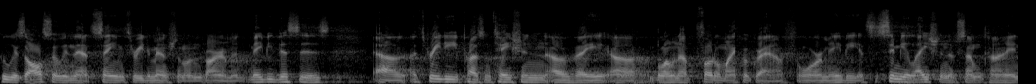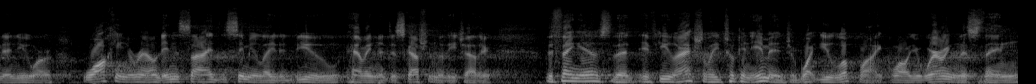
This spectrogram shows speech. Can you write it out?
who is also in that same three-dimensional environment. Maybe this is uh, a 3D presentation of a uh, blown up photomicrograph, or maybe it's a simulation of some kind, and you are walking around inside the simulated view having a discussion with each other. The thing is that if you actually took an image of what you look like while you're wearing this thing,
